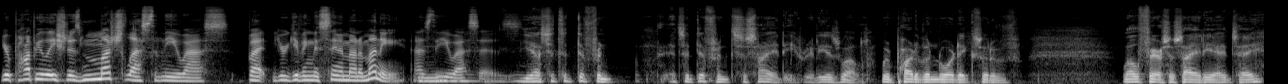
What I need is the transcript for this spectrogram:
your population is much less than the U.S., but you're giving the same amount of money as the U.S. is. Yes, it's a different, it's a different society, really, as well. We're part of a Nordic sort of welfare society, I'd say,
